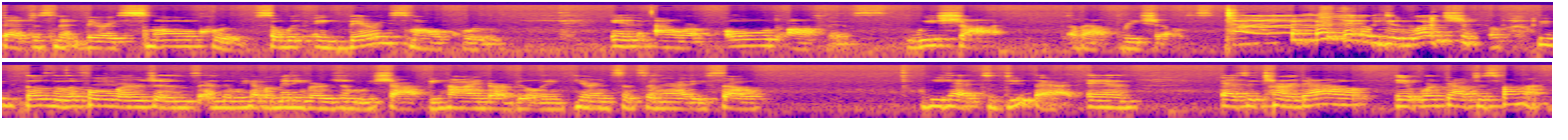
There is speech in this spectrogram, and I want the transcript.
that just meant very small crew. So with a very small crew in our old office, we shot about three shows. we did one show. We, those are the full versions, and then we have a mini version we shot behind our building here in Cincinnati. So we had to do that, and as it turned out, it worked out just fine.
